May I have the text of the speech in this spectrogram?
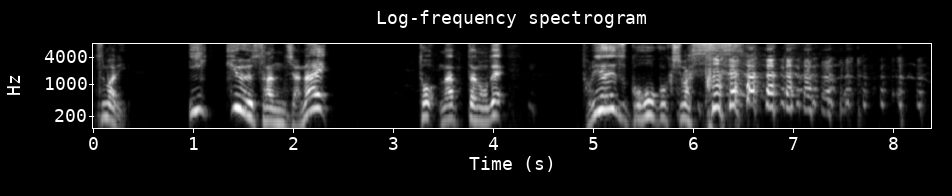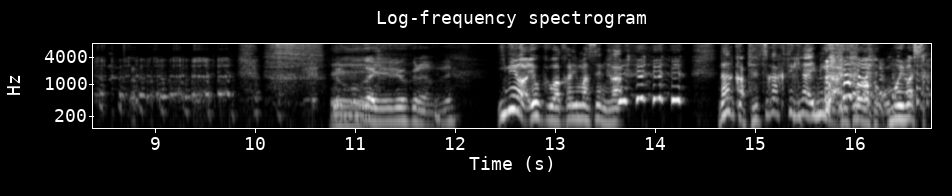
つまり一休さんじゃない！となったのでとりあえずご報告します。えー有力なのね。意味はよくわかりませんが、なんか哲学的な意味がありそうだと思いました。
